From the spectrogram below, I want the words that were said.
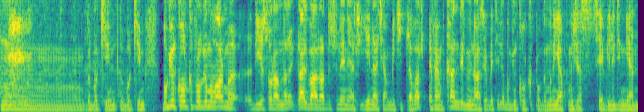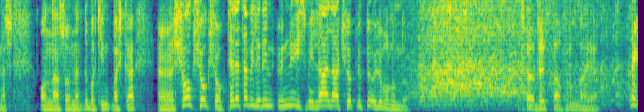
Hmm, dur bakayım dur bakayım. Bugün korku programı var mı diye soranlara galiba radyosunu yeni, aç- yeni açan bir kitle var. Efendim kandil münasebetiyle bugün korku programını yapmayacağız sevgili dinleyenler. Ondan sonra dur bakayım başka. Ee, şok şok şok. Teletabilerin ünlü ismi Lala çöplükte ölü bulundu. Tövbe estağfurullah ya.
